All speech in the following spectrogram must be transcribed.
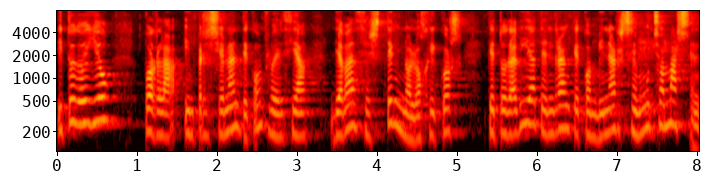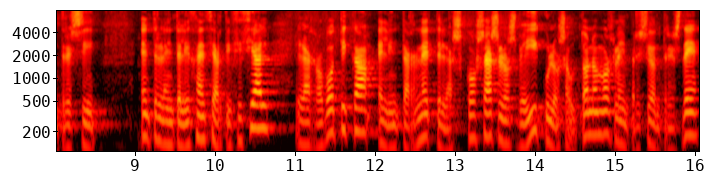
Y todo ello por la impresionante confluencia de avances tecnológicos que todavía tendrán que combinarse mucho más entre sí, entre la inteligencia artificial, la robótica, el Internet de las cosas, los vehículos autónomos, la impresión 3D,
